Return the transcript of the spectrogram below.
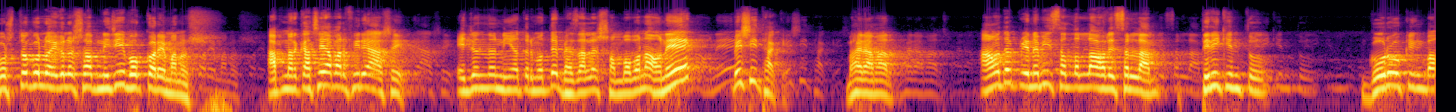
গোস্তগুলো এগুলো সব নিজেই ভোগ করে মানুষ। আপনার কাছে আবার ফিরে আসে। এই জন্য নিয়তের মধ্যে ভেজালের সম্ভাবনা অনেক বেশি থাকে। ভাইরা আমার, আমাদের প্রিয়নবী সাল্লাহ সাল্লাম, তিনি কিন্তু গরু কিংবা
